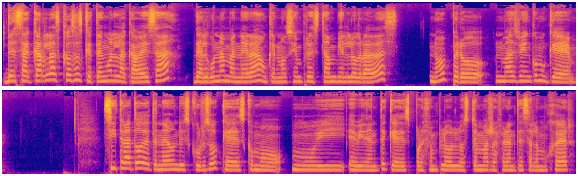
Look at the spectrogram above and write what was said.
de sacar las cosas que tengo en la cabeza de alguna manera, aunque no siempre están bien logradas, ¿no? Pero más bien como que sí trato de tener un discurso que es como muy evidente, que es, por ejemplo, los temas referentes a la mujer.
